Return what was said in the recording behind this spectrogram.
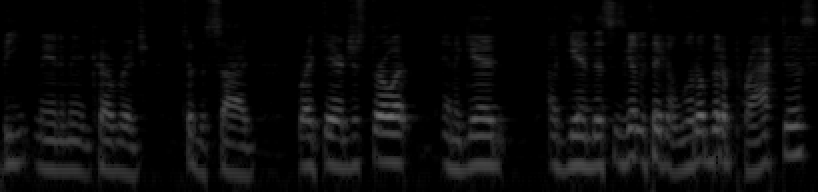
beat man to man coverage to the side. Right there, just throw it, and again, again, this is going to take a little bit of practice,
